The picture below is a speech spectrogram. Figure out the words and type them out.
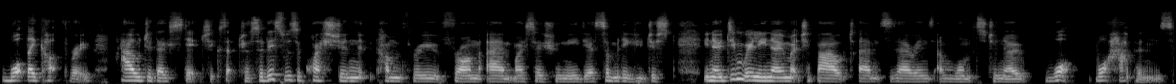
what they cut through? How do they stitch etc so this was a question come through from um, my social media somebody who just you know didn't really know much about um, cesareans and wants to know what what happens.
